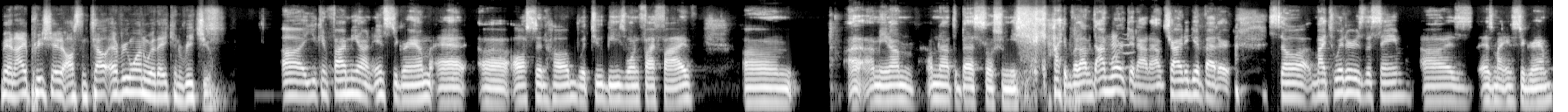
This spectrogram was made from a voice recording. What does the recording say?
man, I appreciate it. Austin, tell everyone where they can reach you. Uh, you can find me on Instagram at uh, Austin Hub with two B's, one five five. Um, I, I, mean, I'm I'm not the best social media guy, but I'm I'm working on it. I'm trying to get better. So uh, my Twitter is the same uh, as as my Instagram,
